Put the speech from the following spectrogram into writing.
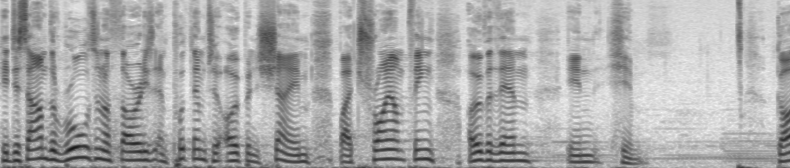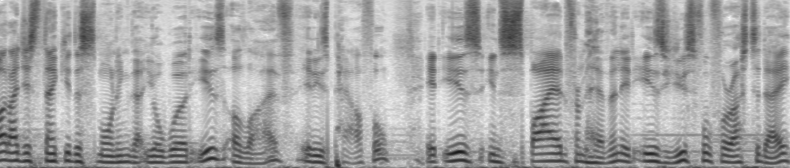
He disarmed the rulers and authorities and put them to open shame by triumphing over them in Him. God, I just thank you this morning that your word is alive, it is powerful, it is inspired from heaven, it is useful for us today.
